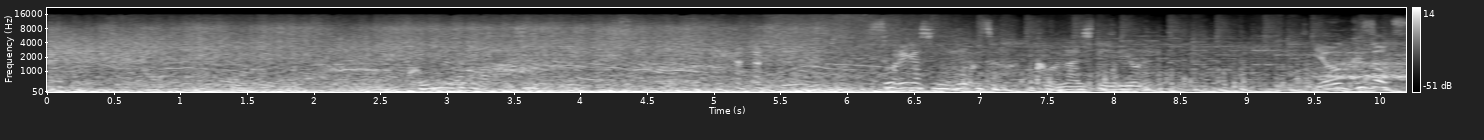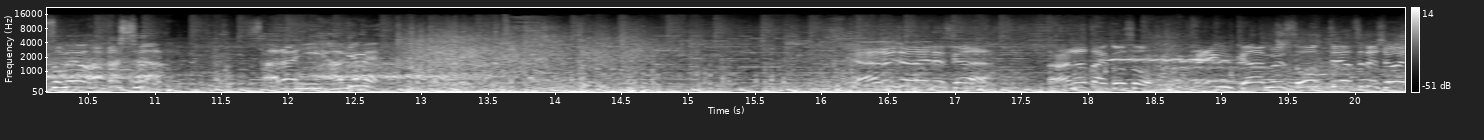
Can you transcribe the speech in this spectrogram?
だこんな時は初めてそれがしの方こそ混乱しているようだよくぞ務めを果たした。さらに励め。やるじゃないですか。あなたこそ天下無双ってやつでしょうよ。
